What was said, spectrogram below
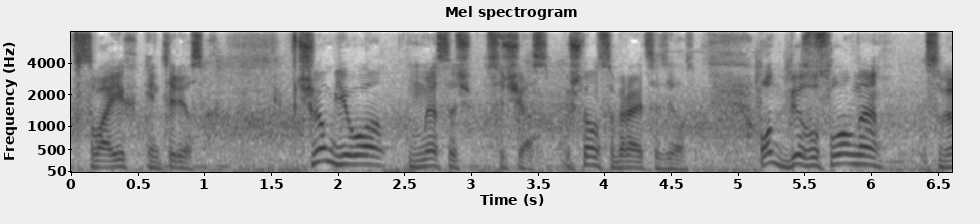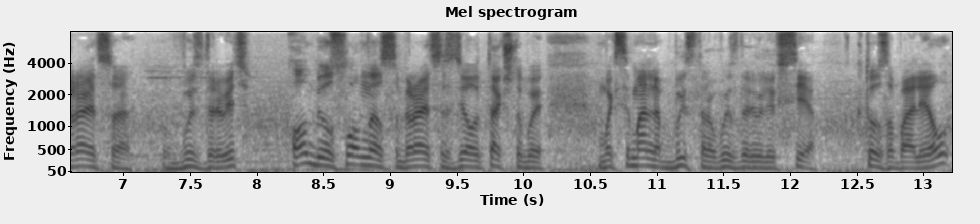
в своих интересах. Чем его месседж сейчас? И что он собирается делать? Он, безусловно, собирается выздороветь. Он, безусловно, собирается сделать так, чтобы максимально быстро выздоровели все, кто заболел,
